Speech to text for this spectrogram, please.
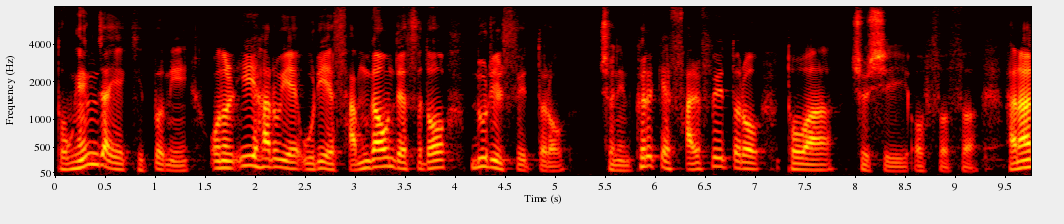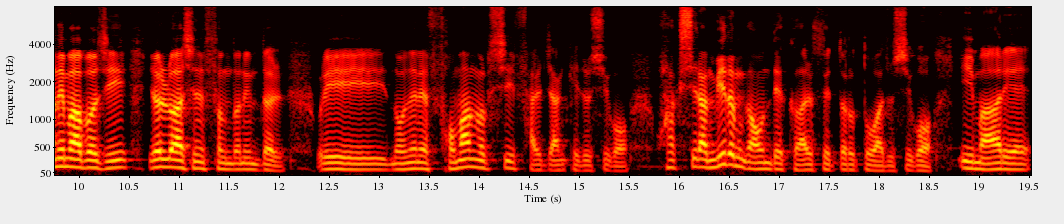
동행자의 기쁨이 오늘 이 하루에 우리의 삶 가운데서도 누릴 수 있도록 주님 그렇게 살 수 있도록 도와 주시옵소서. 하나님 아버지 연로하신 성도님들 우리 노년에 소망 없이 살지 않게 해주시고 확실한 믿음 가운데 거할 수 있도록 도와주시고 이 마을에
